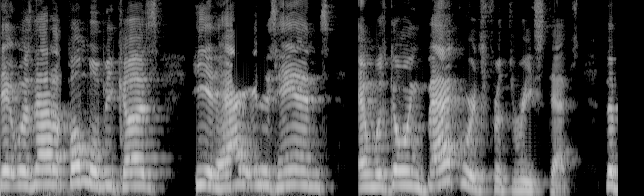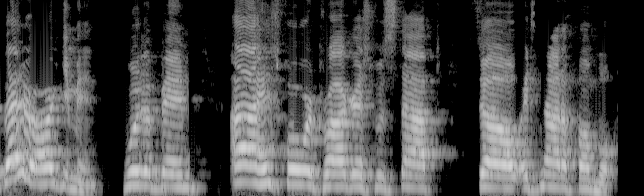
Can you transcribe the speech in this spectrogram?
it was not a fumble because he had had it in his hands and was going backwards for three steps. The better argument would have been ah, his forward progress was stopped, so it's not a fumble.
